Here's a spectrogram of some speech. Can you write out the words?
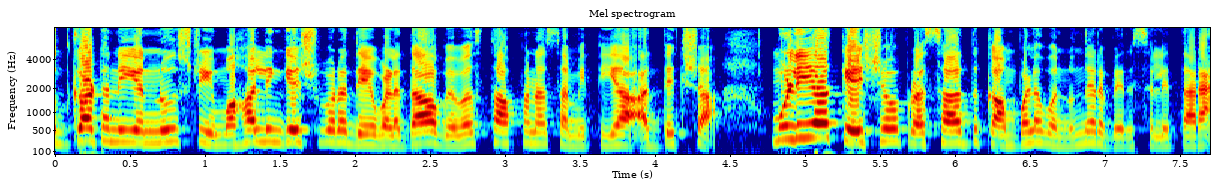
ಉದ್ಘಾಟನೆಯನ್ನು ಶ್ರೀ ಮಹಾಲಿಂಗೇಶ್ವರ ದೇವಳದ ವ್ಯವಸ್ಥಾಪನಾ ಸಮಿತಿಯ ಅಧ್ಯಕ್ಷ ಮುಳಿಯ ಕೇಶವ ಪ್ರಸಾದ್ ಕಂಬಳವನ್ನು ನೆರವೇರಿಸಲಿದ್ದಾರೆ.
